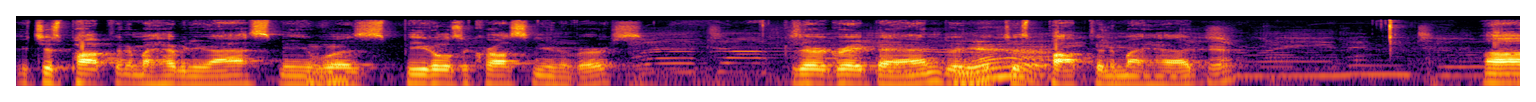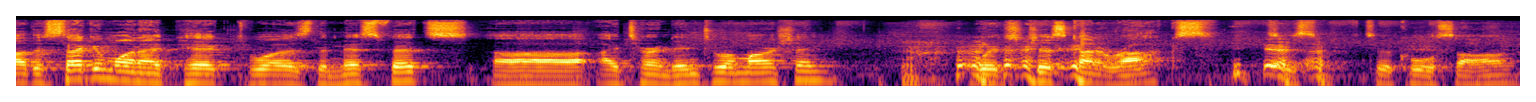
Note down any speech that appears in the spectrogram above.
it just popped into my head when you asked me Mm-hmm. was Beatles Across the Universe because they're a great band and it just popped into my head. Yeah. Uh, the second one I picked was the Misfits. Uh, I turned into a Martian, which just kind of rocks. It's, just, it's a cool song.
